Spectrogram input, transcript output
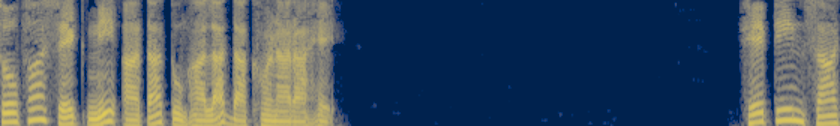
सोफा सेट मी आता तुम्हाला दाखवणार आहे. हे तीन साठ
